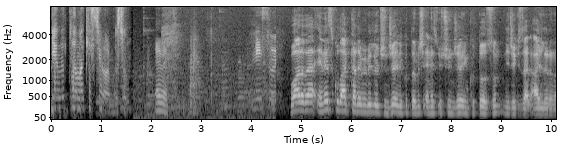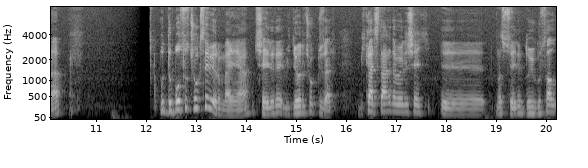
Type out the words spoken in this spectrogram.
Yanıtlamak istiyor musun? Evet. Ne söyle? Bu arada Enes Kul Akademi 1 3. ayını kutlamış. Enes 3. ayın kutlu olsun. Nice güzel aylarına. Bu The Boss'u çok seviyorum ben ya. Şeyleri, videoları çok güzel. Birkaç tane de böyle şey eee, nasıl söyleyeyim duygusal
